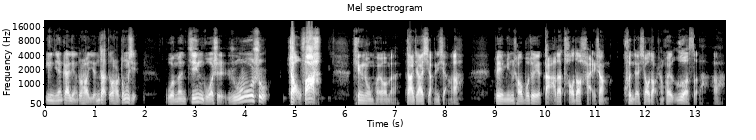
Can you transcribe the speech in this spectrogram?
一年该领多少银子，多少东西，我们金国是如数照发。听众朋友们，大家想一想啊，被明朝部队打的逃到海上，困在小岛上，快饿死了啊！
